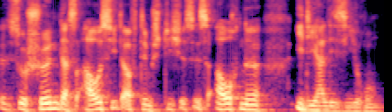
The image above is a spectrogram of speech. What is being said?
so schön das aussieht auf dem Stich, es ist auch eine Idealisierung.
